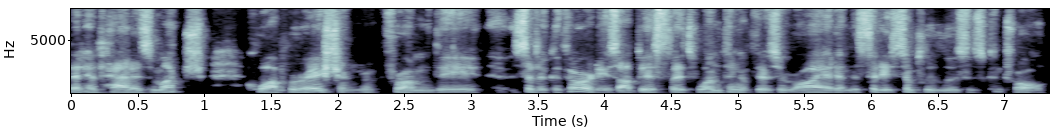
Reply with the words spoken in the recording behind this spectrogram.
that have had as much cooperation from the civic authorities. Obviously, it's one thing if there's a riot and the city simply loses control,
